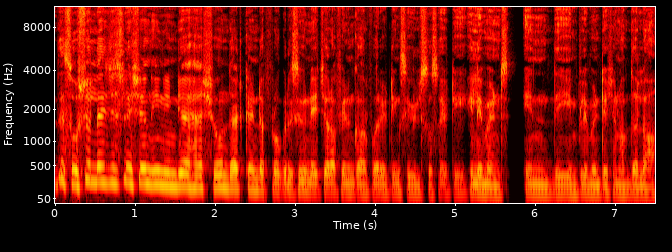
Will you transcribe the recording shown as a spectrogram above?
The social legislation in India has shown that kind of progressive nature of incorporating civil society elements in the implementation of the law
